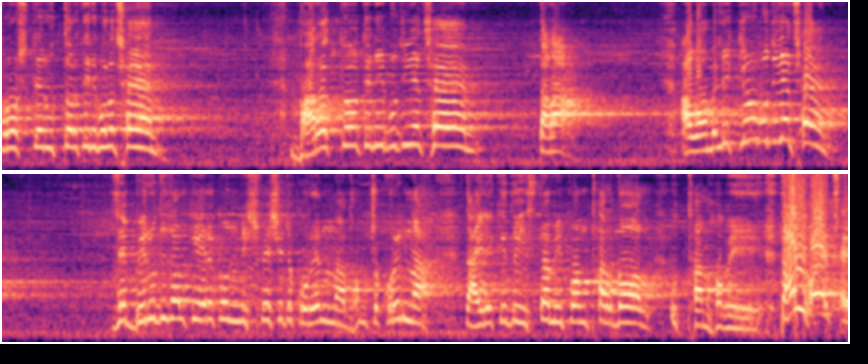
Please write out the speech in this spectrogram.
প্রশ্নের উত্তর তিনি বলেছেন, ভারতকেও তিনি বুঝিয়েছেন, তারা আওয়ামী লীগকেও বুঝিয়েছেন যে বিরোধী দলকে এরকম নিষ্পেষিত করেন না, ধ্বংস করেন না। তাইলে কিন্তু ইসলামী পন্থার দল উত্থান হবে। তাই হয়েছে।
